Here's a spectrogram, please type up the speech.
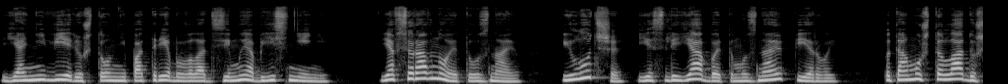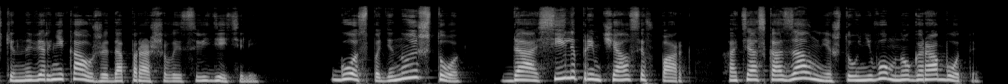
Я не верю, что он не потребовал от зимы объяснений. Я все равно это узнаю. И лучше, если я об этом узнаю первой, потому что Ладушкин наверняка уже допрашивает свидетелей. Господи, ну и что? Да, Силя примчался в парк, хотя сказал мне, что у него много работы.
